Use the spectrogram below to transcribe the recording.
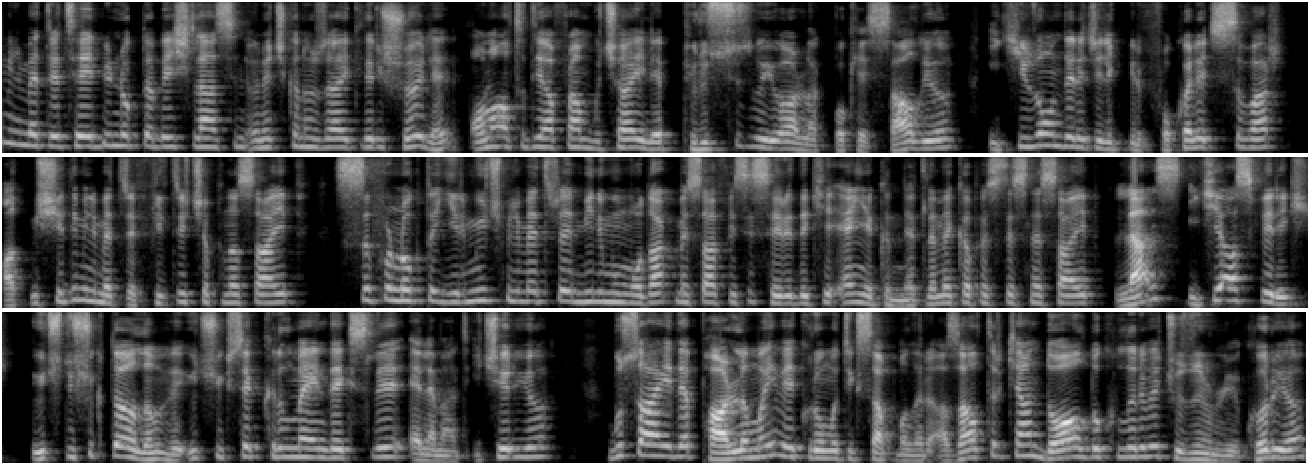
mm t1.5 lensin öne çıkan özellikleri şöyle. 16 diyafram bıçağı ile pürüzsüz ve yuvarlak bokeh sağlıyor. 210 derecelik bir fokal açısı var. 67 mm filtre çapına sahip. 0.23 mm minimum odak mesafesi serideki en yakın netleme kapasitesine sahip. Lens 2 asferik, 3 düşük dağılım ve 3 yüksek kırılma endeksli element içeriyor. Bu sayede parlamayı ve kromatik sapmaları azaltırken doğal dokuları ve çözünürlüğü koruyor.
